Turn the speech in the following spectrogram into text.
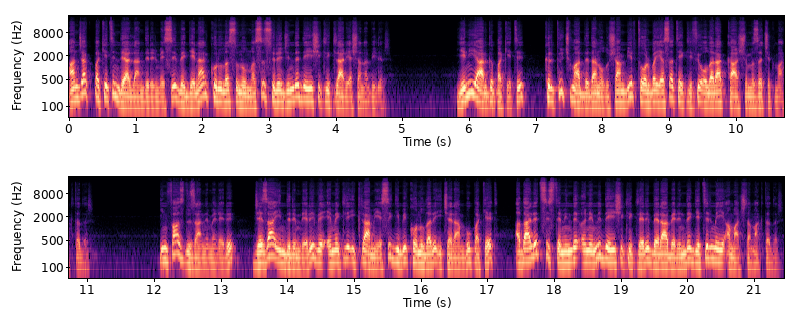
Ancak paketin değerlendirilmesi ve genel kurula sunulması sürecinde değişiklikler yaşanabilir. Yeni yargı paketi, 43 maddeden oluşan bir torba yasa teklifi olarak karşımıza çıkmaktadır. İnfaz düzenlemeleri, ceza indirimleri ve emekli ikramiyesi gibi konuları içeren bu paket, adalet sisteminde önemli değişiklikleri beraberinde getirmeyi amaçlamaktadır.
